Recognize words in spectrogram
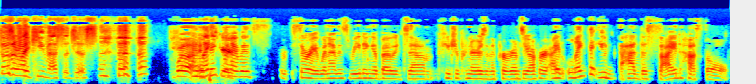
those are my key messages. well, I, I liked when I was sorry when I was reading about um, futurepreneurs and the programs you offer. I like that you had the side hustle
